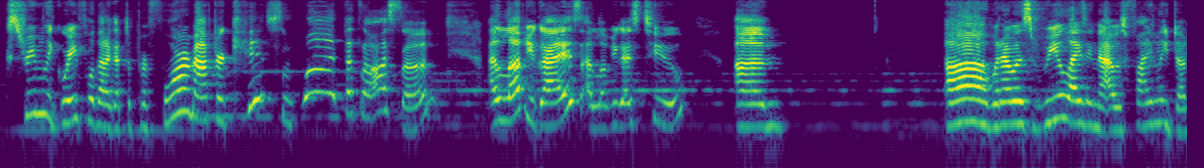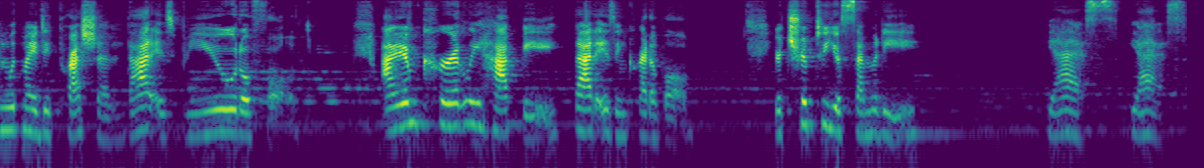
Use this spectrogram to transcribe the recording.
Extremely grateful that I got to perform after Kiss. What? That's awesome. I love you guys. I love you guys too. Um, Ah, when I was realizing that I was finally done with my depression, that is beautiful. I am currently happy. That is incredible. Your trip to Yosemite. Yes, yes.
